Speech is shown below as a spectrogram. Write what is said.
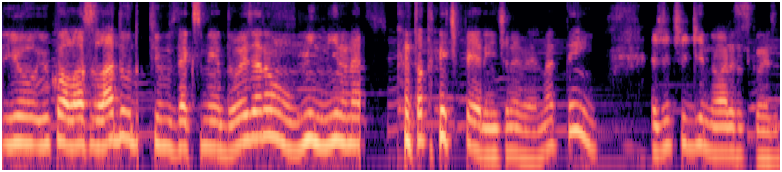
e, o, e o Colossus lá do, do filme X-Men 2 era um menino, né? Totalmente diferente, né, velho? Mas tem. A gente ignora essas coisas.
